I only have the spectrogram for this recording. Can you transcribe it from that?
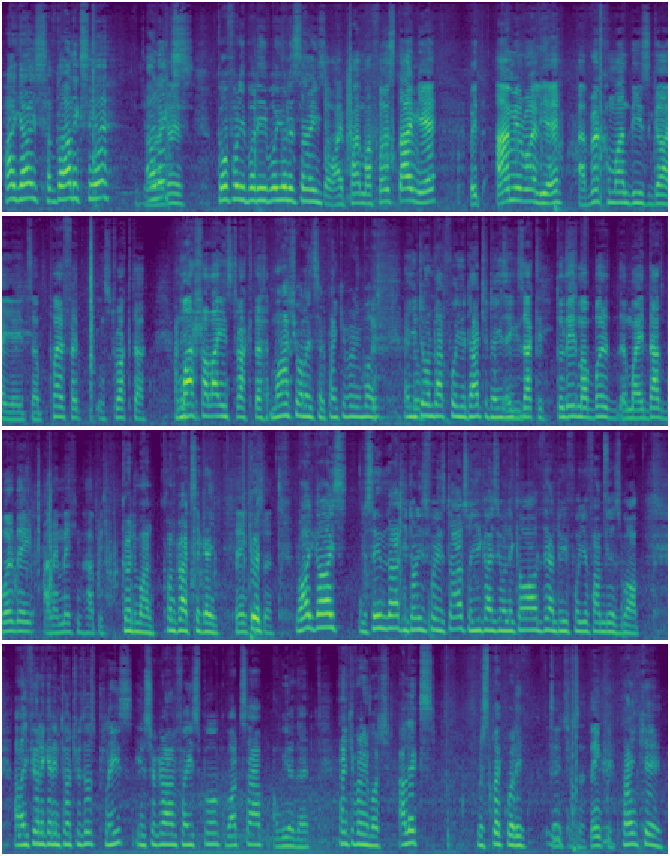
Hi guys, I've got Alex here. Yeah, Alex, guys. go for it, buddy. What you want to say? So I find my first time here with Amir Royal yeah. I recommend this guy. Yeah. It's a perfect instructor, And martial art instructor. Martial I said, thank you very much. And you done that for your dad today, isn't it? Exactly. Today is my birth, uh, my dad's birthday, and I make him happy. Good man. Congrats again. Thank you, Good. sir. Right, guys, you've seen that. He done this for his dad, so you guys want to go out there and do it for your family as well. Uh, if you want to get in touch with us, please, Instagram, Facebook, WhatsApp, and we are there. Thank you very much. Alex, Respectfully. buddy. You sir. Thank you. Thank you.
